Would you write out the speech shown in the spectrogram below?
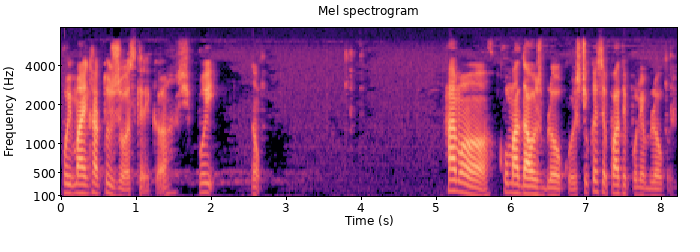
Pui Minecraft-ul jos, cred că, și pui... Nu. Hai mă, cum adaugi blocuri? Știu că se poate pune blocuri.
